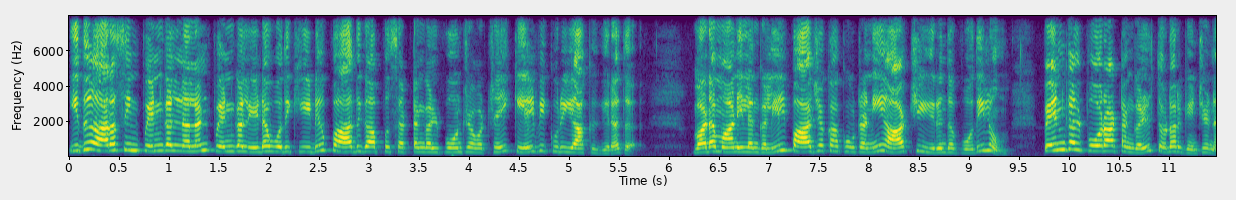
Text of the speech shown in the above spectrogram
இது அரசின் பெண்கள் நலன் பெண்கள் இடஒதுக்கீடு பாதுகாப்பு சட்டங்கள் போன்றவற்றை கேள்விக்குறியாக்குகிறது வட மாநிலங்களில் பாஜக கூட்டணி ஆட்சி இருந்த போதிலும் பெண்கள் போராட்டங்கள் தொடர்கின்றன.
